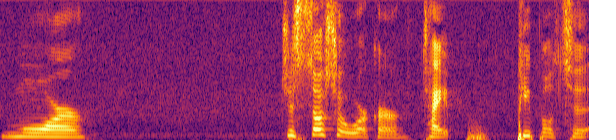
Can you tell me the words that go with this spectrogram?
more just social worker type people to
